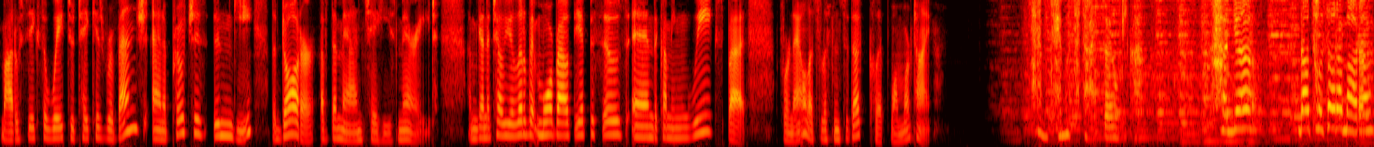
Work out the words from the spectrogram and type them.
Maru seeks a way to take his revenge and approaches Eungi, the daughter of the man Jae-hee's married. I'm going to tell you a little bit more about the episodes in the coming weeks, but for now, let's listen to the clip one more time. 사람 잘못 찾아왔어요, 우리가. 아니야, 나 저 사람 알아.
